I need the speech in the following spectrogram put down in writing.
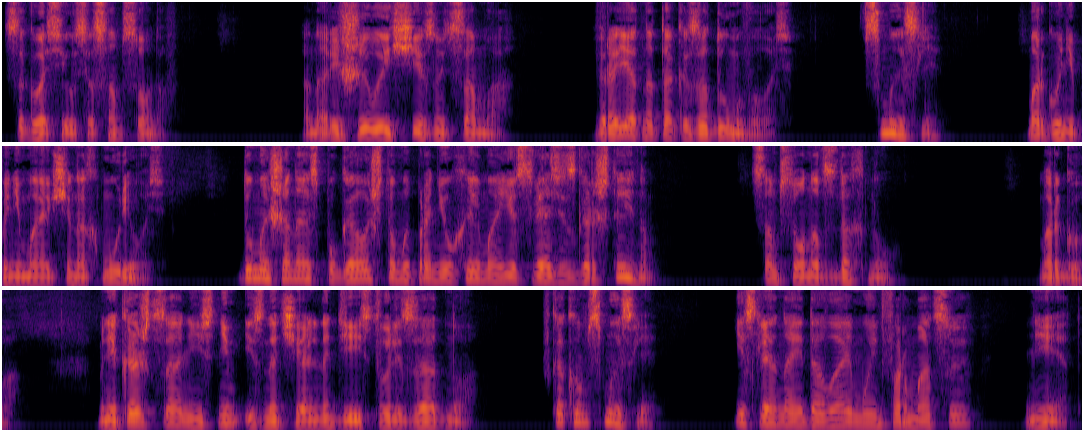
согласился Самсонов. Она решила исчезнуть сама. Вероятно, так и задумывалась. В смысле? Марго непонимающе нахмурилась. «Думаешь, она испугалась, что мы пронюхаем о ее связи с Горштейном?» Самсонов вздохнул. «Марго, мне кажется, они с ним изначально действовали заодно». «В каком смысле? Если она и дала ему информацию?» «Нет,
